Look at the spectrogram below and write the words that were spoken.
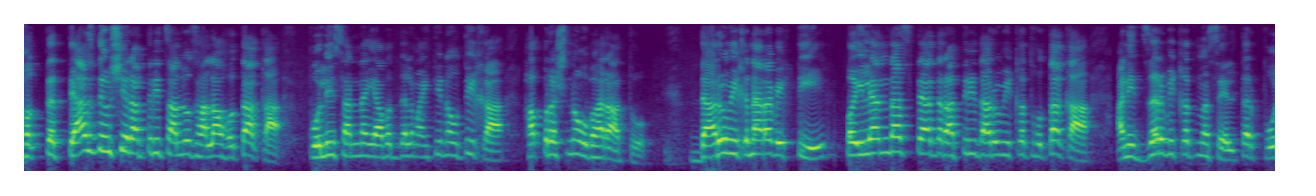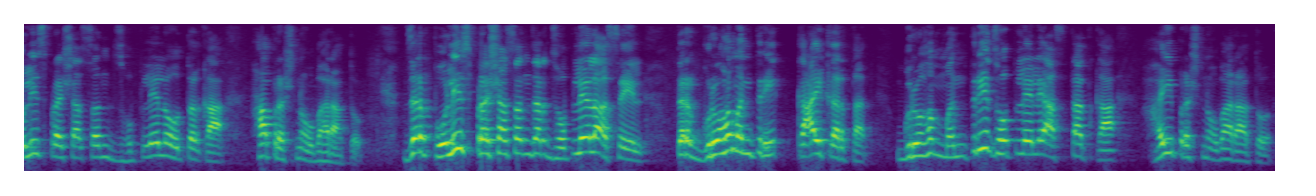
फक्त त्याच दिवशी रात्री चालू झाला होता का? पोलिसांना याबद्दल माहिती नव्हती का? हा प्रश्न उभा राहतो. दारू विकणारा व्यक्ती पहिल्यांदाच त्यात रात्री दारू विकत होता का? आणि जर विकत नसेल तर पोलीस प्रशासन झोपलेलं होतं का? हा प्रश्न उभा राहतो. जर पोलीस प्रशासन जर झोपलेलं असेल तर गृहमंत्री काय करतात? गृहमंत्री झोपलेले असतात का? हाही प्रश्न उभा राहतो.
